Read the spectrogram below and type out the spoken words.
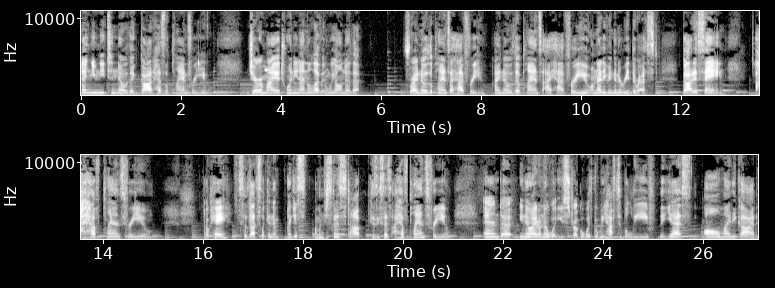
and you need to know that God has a plan for you. Jeremiah 29:11, we all know that. For I know the plans I have for you. I know the plans I have for you. I'm not even going to read the rest. God is saying, I have plans for you. Okay? So that's like an I just I'm just to stop because he says I have plans for you. And uh, you know, I don't know what you struggle with, but we have to believe that yes, Almighty God,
